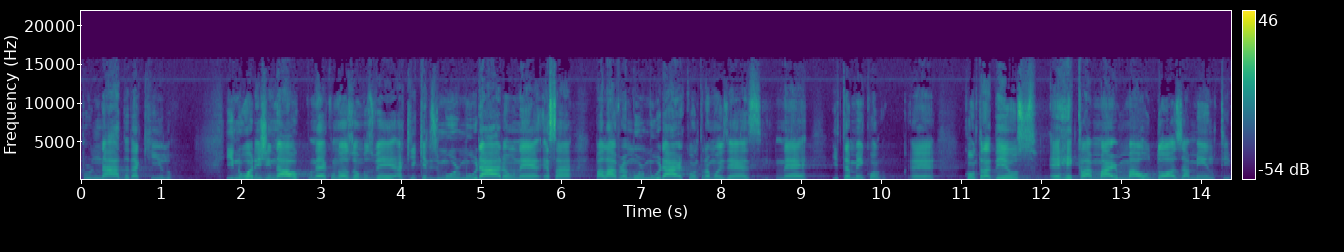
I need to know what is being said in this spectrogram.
por nada daquilo. E no original, né, quando nós vamos ver aqui que eles murmuraram, né, essa palavra murmurar contra Moisés, né, e também é, contra Deus, é reclamar maldosamente.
